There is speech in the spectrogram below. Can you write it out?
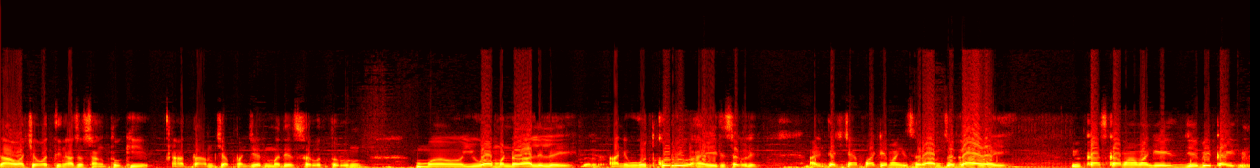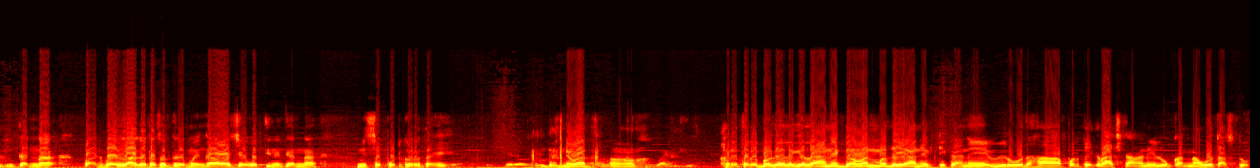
गावाच्या वतीने असं सांगतो की आता आमच्या पंचायतमध्ये सर्व तरुण म- युवा मंडळ आलेले आहे. आणि होतकरू आहे ते सगळे. आणि त्याच्या पाठीमागे सर आमचं गाव आहे. विकास कामामागे जे बी काही त्यांना पाठबळ लागत असेल तर मग गावाच्या वतीने त्यांना मी सपोर्ट करत आहे. धन्यवाद. खरं तर बघायला गेलं अनेक गावांमध्ये अनेक ठिकाणी विरोध हा प्रत्येक राजकारणी लोकांना होत असतो.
